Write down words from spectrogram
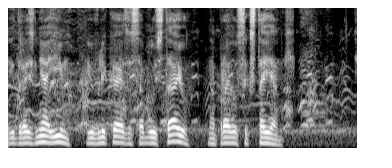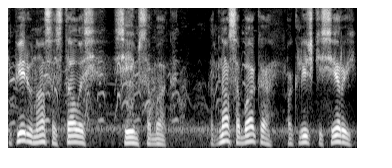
и, дразня им и увлекая за собой стаю, направился к стоянке. Теперь у нас осталось семь собак. Одна собака по кличке Серый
